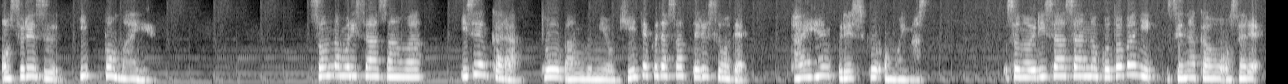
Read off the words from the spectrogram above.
恐れず一歩前へ。そんな森沢さんは、以前から当番組を聞いてくださってるそうで、大変嬉しく思います。その入沢さんの言葉に背中を押され、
